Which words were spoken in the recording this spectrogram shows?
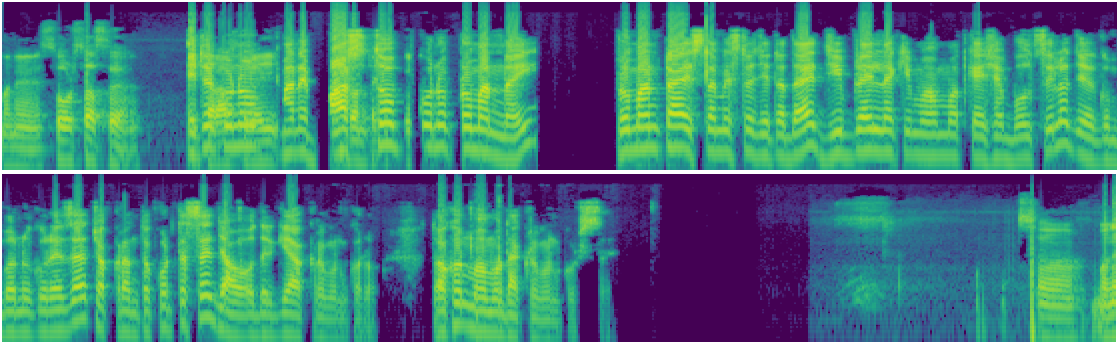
মানে সোর্স আছে? এটার কোনো মানে বাস্তব কোনো প্রমাণ নাই। প্রমাণটা ইসলামিস্টরা যেটা দেয় জিব্রাইল নাকি মোহাম্মদকে এসে বলছিল যে বনু চক্রান্ত করতেছে যাও ওদের গিয়ে আক্রমণ করো। তখন মোহাম্মদ আক্রমণ করছে। আচ্ছা মানে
